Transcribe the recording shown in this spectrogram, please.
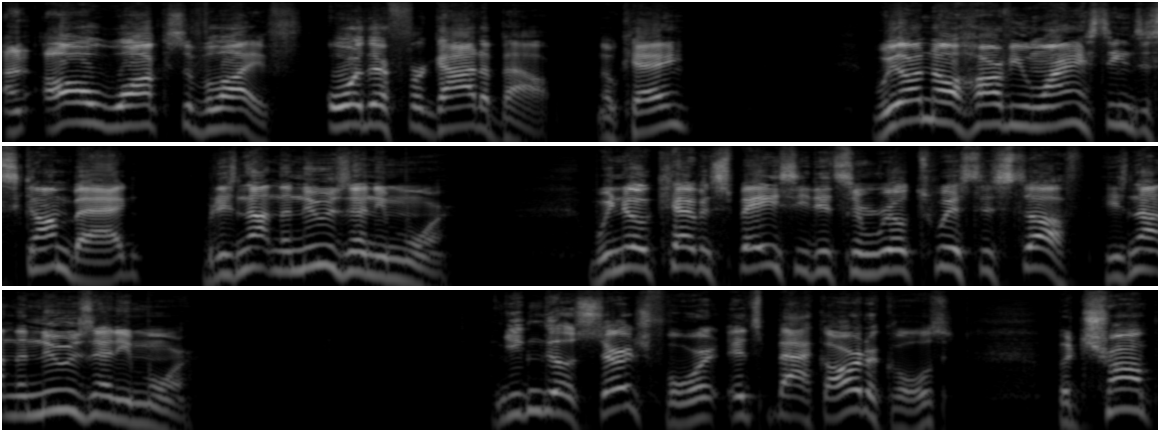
on all walks of life, or they're forgot about. Okay, we all know Harvey Weinstein's a scumbag, but he's not in the news anymore. We know Kevin Spacey did some real twisted stuff. He's not in the news anymore. You can go search for it, it's back articles. But Trump,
